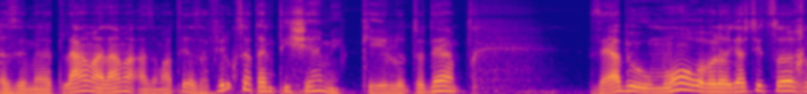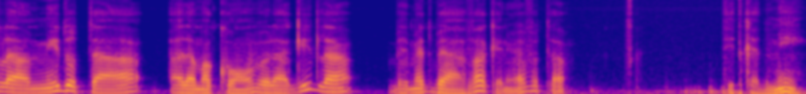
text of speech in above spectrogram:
אז היא אומרת, למה, למה? אז אמרתי לה, זה אפילו קצת אנטישמי, כאילו, אתה יודע, זה היה בהומור, אבל הרגשתי צורך להעמיד אותה על המקום ולהגיד לה, באמת באהבה, כי אני אוהב אותה, תתקדמי,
